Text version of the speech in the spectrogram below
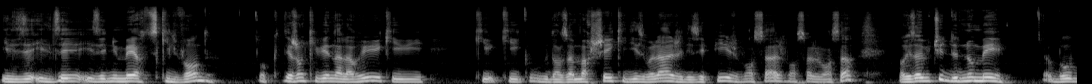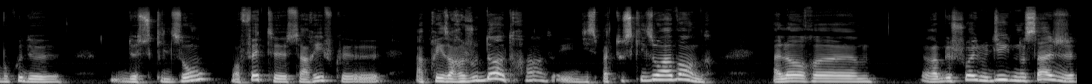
ils, ils, énumèrent ce qu'ils vendent. Donc, des gens qui viennent à la rue, qui, qui, ou dans un marché, qui disent voilà, j'ai des épices, je vends ça, je vends ça, je vends ça. Ils ont l'habitude de nommer beaucoup de, de ce qu'ils ont. En fait, ça arrive que après, ils en rajoutent d'autres. Hein. Ils disent pas tout ce qu'ils ont à vendre. Alors, euh, Rabbi il nous dit que nos sages,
